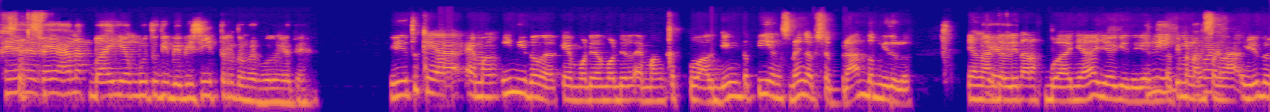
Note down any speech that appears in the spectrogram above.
Kayak kayak anak bayi yang butuh di babysitter tuh nggak gue liatnya Iya itu kayak emang ini tuh nggak? Kayak model-model emang ketua geng tapi yang sebenarnya nggak bisa berantem gitu loh yang iya. ngandelin yeah. anak buahnya aja gitu kan. Ini, tapi menang setengah gitu.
